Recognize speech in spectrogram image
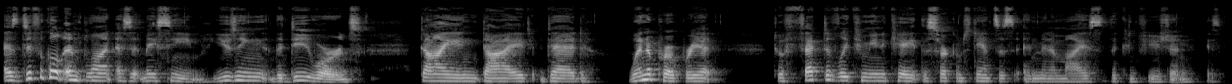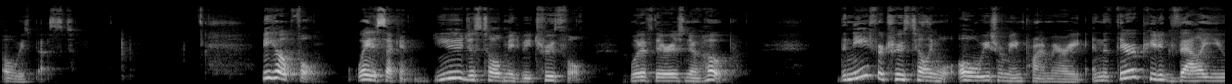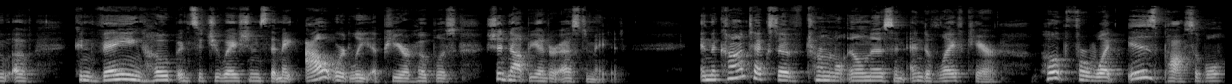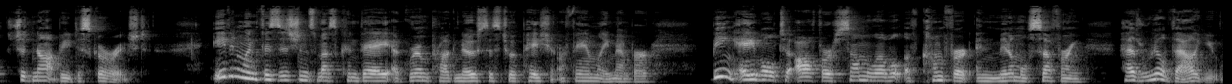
As difficult and blunt as it may seem, using the D words, dying, died, dead, when appropriate, to effectively communicate the circumstances and minimize the confusion is always best. Be hopeful. Wait a second. You just told me to be truthful. What if there is no hope? The need for truth telling will always remain primary, and the therapeutic value of conveying hope in situations that may outwardly appear hopeless should not be underestimated. In the context of terminal illness and end of life care, hope for what is possible should not be discouraged. Even when physicians must convey a grim prognosis to a patient or family member, being able to offer some level of comfort and minimal suffering has real value.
